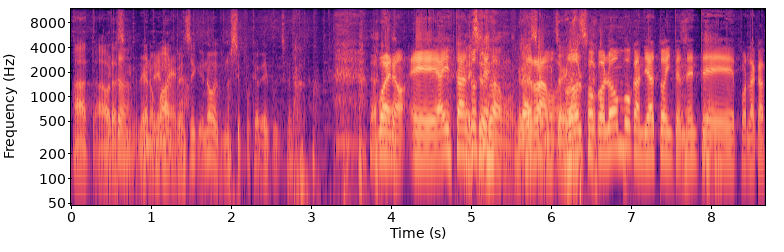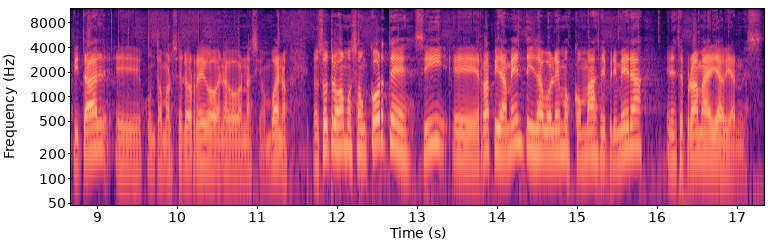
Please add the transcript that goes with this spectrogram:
Ah, ahora sí, menos mal. Pensé que no, no sé por qué había escuchado. bueno, eh, ahí está entonces. Ahí cerramos. Gracias, Rodolfo Colombo, candidato a intendente por la capital, eh, junto a Marcelo Rego en la gobernación. Bueno, nosotros vamos a un corte, sí, eh, rápidamente y ya volvemos con más de primera en este programa de día viernes.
